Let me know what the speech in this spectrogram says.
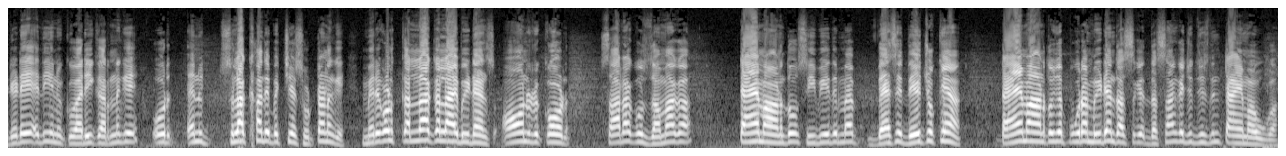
ਜਿਹੜੇ ਇਹਦੀ ਇਨਕੁਆਇਰੀ ਕਰਨਗੇ ਔਰ ਇਹਨੂੰ ਸਲਾਖਾਂ ਦੇ ਪਿੱਛੇ ਸੁੱਟਣਗੇ। ਮੇਰੇ ਕੋਲ ਕੱਲਾ ਕੱਲਾ ਐਵੀਡੈਂਸ ਔਨ ਰਿਕਾਰਡ ਸਾਰਾ ਕੁਝ ਦਵਾਂਗਾ ਟਾਈਮ ਆਣ ਦੋ ਸੀਬੀਆਈ ਦੇ ਮੈਂ ਵੈਸੇ ਦੇ ਚੁੱਕਿਆ। ਟਾਈਮ ਆਣ ਤੋਂ ਜੇ ਪੂਰਾ ਮੀਡੀਆ ਦੱਸ ਦੱਸਾਂਗੇ ਜੋ ਜਿਸ ਦਿਨ ਟਾਈਮ ਆਊਗਾ।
